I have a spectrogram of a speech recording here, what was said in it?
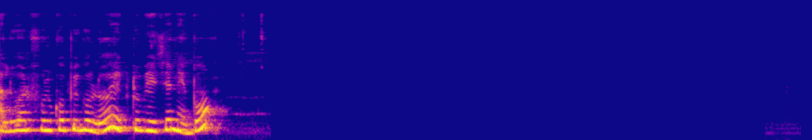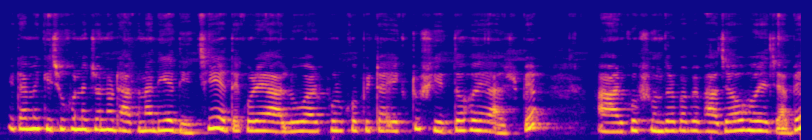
আলু আর ফুলকপিগুলো একটু ভেজে নেব। এটা আমি কিছুক্ষণের জন্য ঢাকনা দিয়ে দিচ্ছি, এতে করে আলু আর ফুলকপিটা একটু সিদ্ধ হয়ে আসবে আর খুব সুন্দরভাবে ভাজাও হয়ে যাবে।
